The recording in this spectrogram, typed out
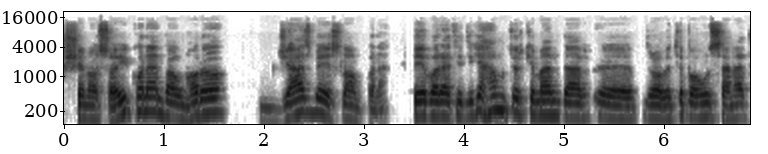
شناسایی کنن و اونها رو جذب اسلام کنن. به عبارت دیگه همونطور که من در رابطه با اون سند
